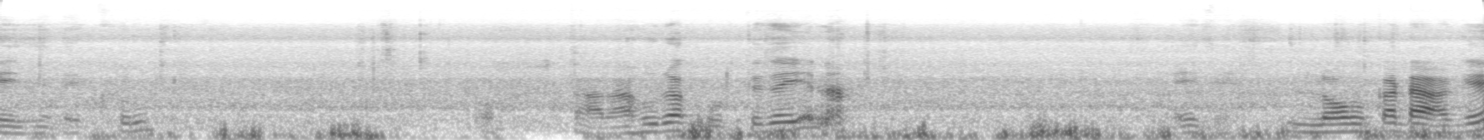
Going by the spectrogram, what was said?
এই যে দেখুন। তাড়াহুড়া করতে যাইয়ে না। এই যে লঙ্কাটা আগে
